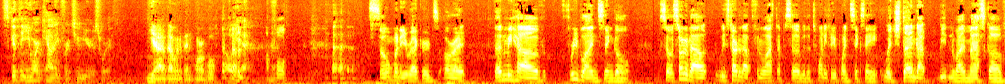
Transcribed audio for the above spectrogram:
it's a good thing you weren't counting for two years worth. yeah, that would have been horrible. Oh yeah. Awful. so many records. All right. Then we have three blind single. So it started out. We started out from the last episode with a twenty three point six eight, which then got beaten by Maskow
